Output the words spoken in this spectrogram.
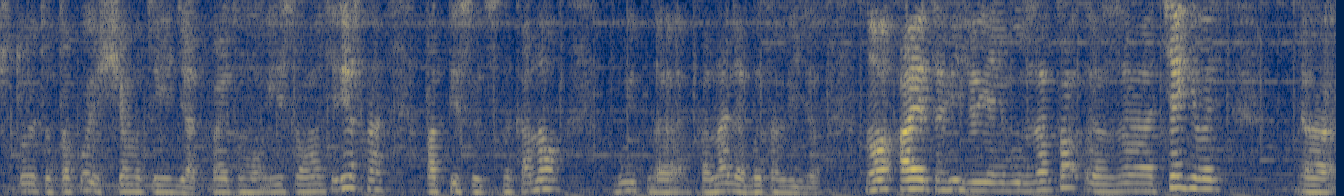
что это такое, с чем это едят. Поэтому, если вам интересно, подписывайтесь на канал, будет на канале об этом видео. Ну, а это видео я не буду затягивать. Э,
